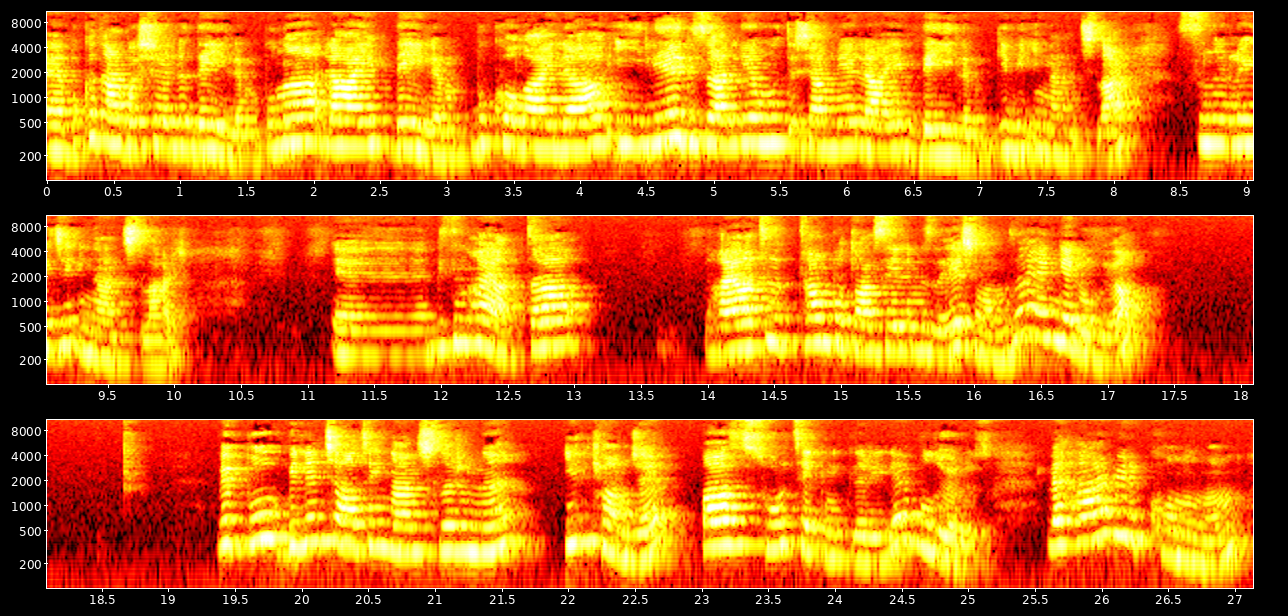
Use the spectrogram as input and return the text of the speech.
e, Bu kadar başarılı değilim. Buna layık değilim. Bu kolaylığa, iyiliğe, güzelliğe, muhteşemliğe layık değilim gibi inançlar, sınırlayıcı inançlar e, bizim hayatta hayatı tam potansiyelimizle yaşamamıza engel oluyor. Ve bu bilinçaltı inançlarını ilk önce bazı soru teknikleriyle buluyoruz. Ve her bir konunun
